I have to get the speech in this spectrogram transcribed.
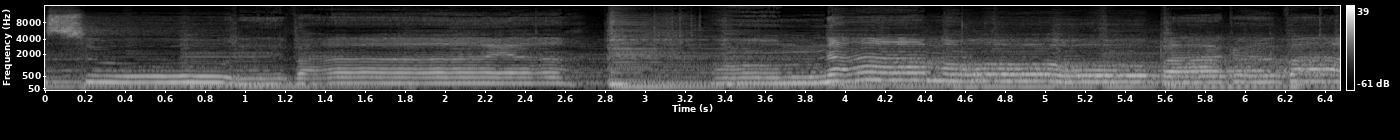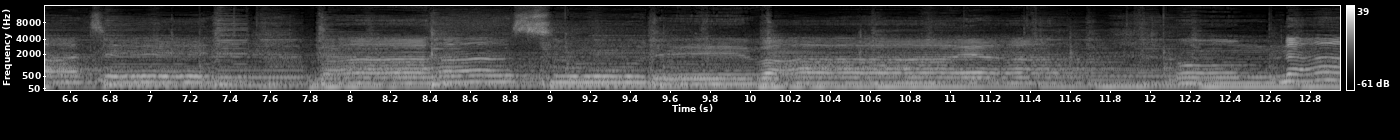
zure vaia Om Namo Bhagavate Vasudevaya Om Namo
